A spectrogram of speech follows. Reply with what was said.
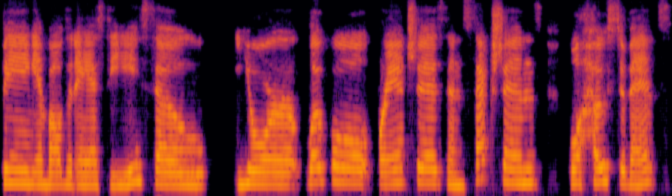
being involved in ASCE. So your local branches and sections will host events.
